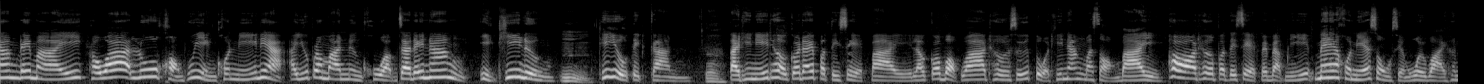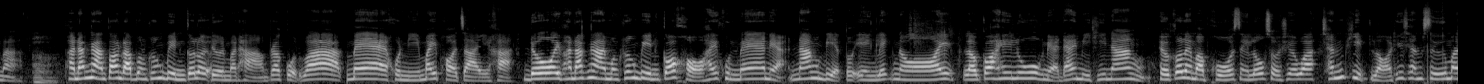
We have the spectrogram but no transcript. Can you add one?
นั่งได้ไหม เพราะว่าลูกของผู้หญิงคนนี้เนี่ยอายุประมาณหนึ่งขวบจะได้นั่งอีกที่หนึ่งอืมที่อยู่ติดกันอ่าแต่ทีนี้เธอก็ได้ปฏิเสธไป แล้วก็บอกว่าเธอซื้อตั๋วที่นั่งมาสองใบพอเธอปฏิเสธไปแบบนี้แม่คนนี้ส่งเสียงโวยวายขึ้นมาอ่าพนักงานต้อนรับบนเครื่องบินก็เลยเดินมาถาม ปรากฏว่าแม่คนนี้ไม่พอใจค่ะ โดยพนักงานบนเครื่องบินก็ขอให้คุณแม่เนี่ยนั่งเบียดตัวเองเล็กน้อย แล้วก็ให้ลูกเนี่ยได้มีที่นั่ง เธอก็เลยมาโพสต์ในโลกโซเชียลว่า ฉันผิดเหรอที่ฉันซื้อมา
